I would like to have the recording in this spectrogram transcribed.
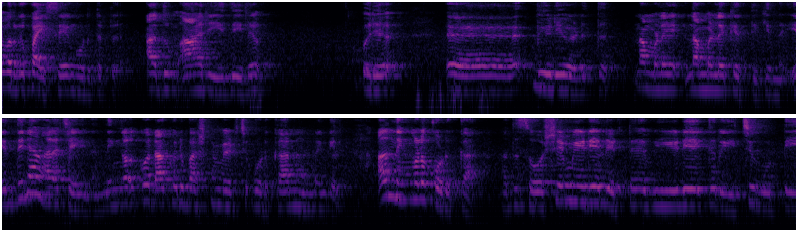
അവർക്ക് പൈസയും കൊടുത്തിട്ട് അതും ആ രീതിയിൽ ഒരു വീഡിയോ എടുത്ത് നമ്മളെ നമ്മളിലേക്ക് എത്തിക്കുന്നത് എന്തിനാ അങ്ങനെ ചെയ്യുന്നത്? നിങ്ങൾക്ക് ഒരാൾക്കൊരു ഭക്ഷണം മേടിച്ച് കൊടുക്കാനുണ്ടെങ്കിൽ അത് നിങ്ങൾ കൊടുക്കുക. അത് സോഷ്യൽ മീഡിയയിൽ ഇട്ട് വീഡിയോയ്ക്ക് റീച്ച് കൂട്ടി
